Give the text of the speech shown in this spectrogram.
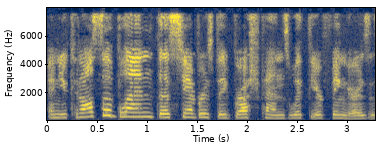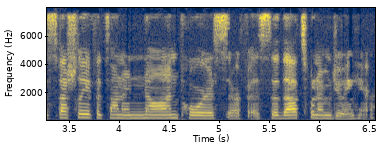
And you can also blend the Stampers Big Brush Pens with your fingers, especially if it's on a non-porous surface. So that's what I'm doing here.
